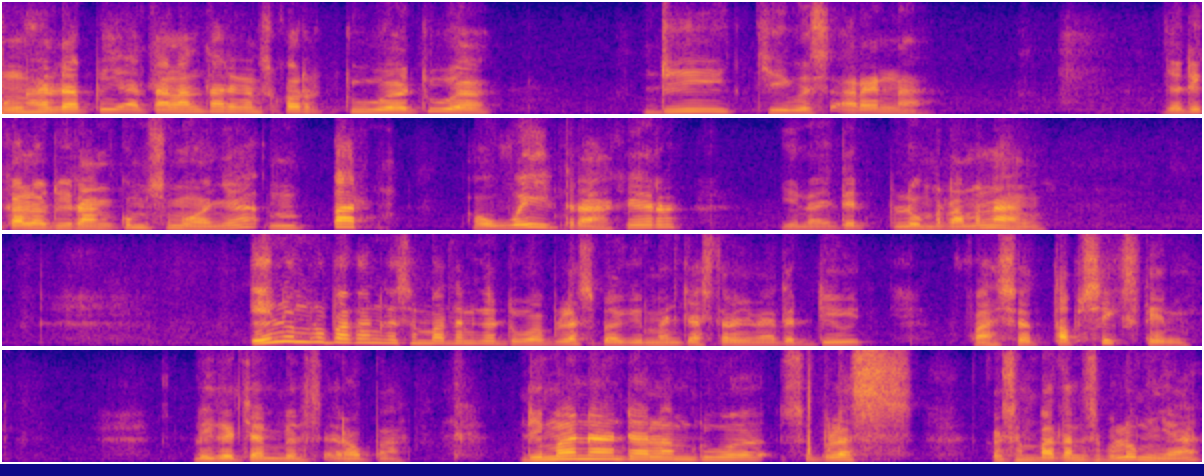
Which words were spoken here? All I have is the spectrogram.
menghadapi Atalanta dengan skor 2-2 di Jiwes Arena. Jadi kalau dirangkum semuanya 4 away terakhir United belum pernah menang. Ini merupakan kesempatan ke-12 bagi Manchester United di fase top 16 Liga Champions Eropa. Di mana dalam 2 11 kesempatan sebelumnya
